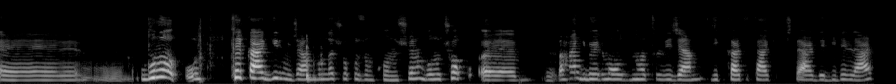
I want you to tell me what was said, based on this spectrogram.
Ee, bunu tekrar girmeyeceğim. Bunda çok uzun konuşuyorum. Bunu çok e, hangi bölüm olduğunu hatırlayacağım. Dikkatli takipçiler de bilirler.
